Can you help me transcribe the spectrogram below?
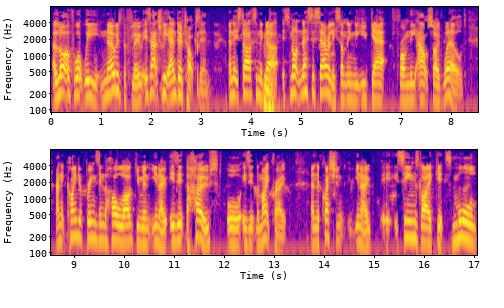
a lot of what we know as the flu is actually endotoxin, and it starts in the Hmm. gut. It's not necessarily something that you get from the outside world, and it kind of brings in the whole argument. You know, is it the host or is it the microbe? And the question, you know, it, it seems like it's more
